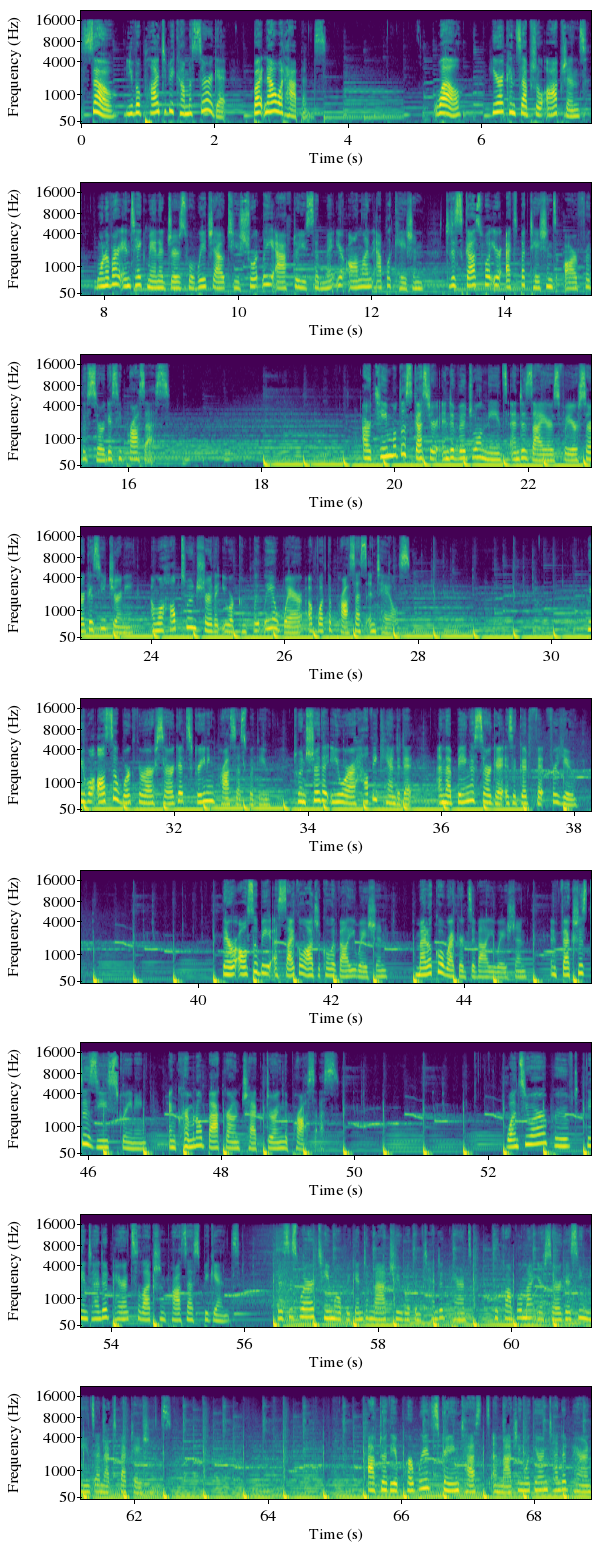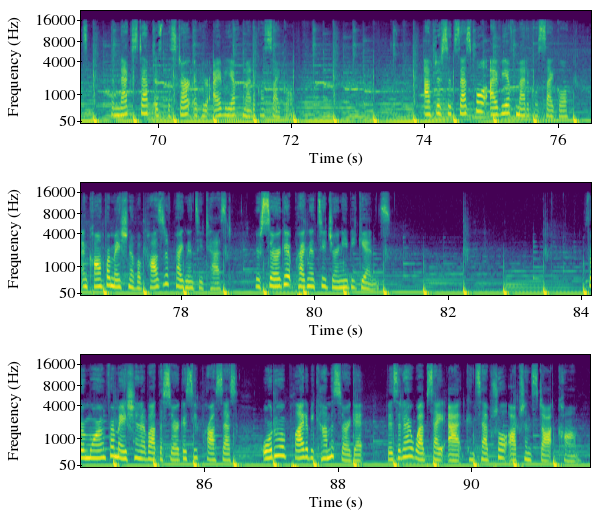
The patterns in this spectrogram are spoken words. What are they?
So, you've applied to become a surrogate, but now what happens? Well, here at Conceptual Options, one of our intake managers will reach out to you shortly after you submit your online application to discuss what your expectations are for the surrogacy process. Our team will discuss your individual needs and desires for your surrogacy journey and will help to ensure that you are completely aware of what the process entails. We will also work through our surrogate screening process with you to ensure that you are a healthy candidate and that being a surrogate is a good fit for you. There will also be a psychological evaluation, medical records evaluation, infectious disease screening, and criminal background check during the process. Once you are approved, the intended parent selection process begins. This is where our team will begin to match you with intended parents who complement your surrogacy needs and expectations. After the appropriate screening tests and matching with your intended parents, the next step is the start of your IVF medical cycle. After successful IVF medical cycle and confirmation of a positive pregnancy test, your surrogate pregnancy journey begins. For more information about the surrogacy process or to apply to become a surrogate, visit our website at conceptualoptions.com.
